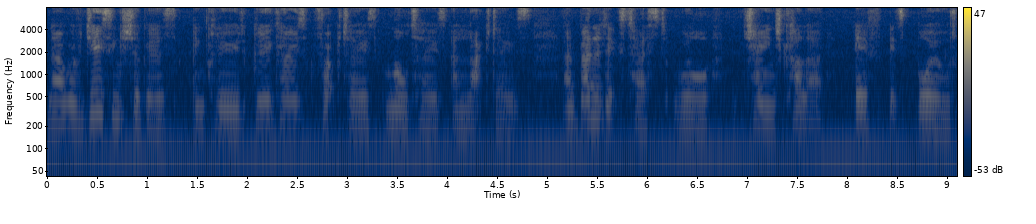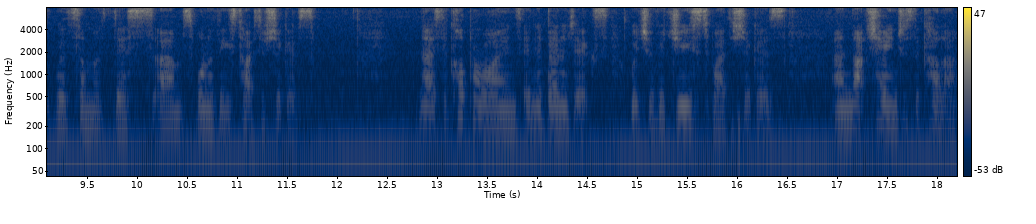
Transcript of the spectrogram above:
Now reducing sugars include glucose, fructose, maltose and lactose and Benedict's test will change colour if it's boiled with some of this, um, one of these types of sugars. Now it's the copper ions in the Benedicts which are reduced by the sugars and that changes the colour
